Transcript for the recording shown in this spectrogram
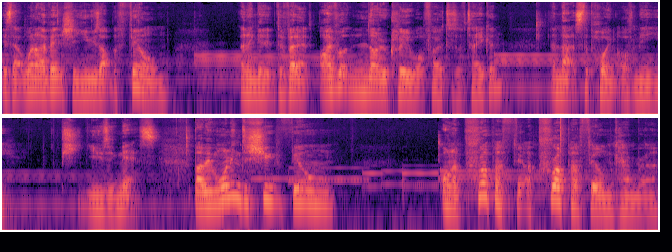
is that when I eventually use up the film and then get it developed, I've got no clue what photos I've taken, and that's the point of me using this. But I've been wanting to shoot film on a proper a proper film camera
